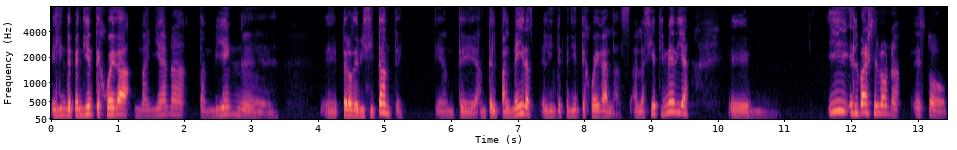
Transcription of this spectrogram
Independiente juega mañana también, pero de visitante, ante, ante el Palmeiras. El Independiente juega a las, a las siete y media. Y el Barcelona, esto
